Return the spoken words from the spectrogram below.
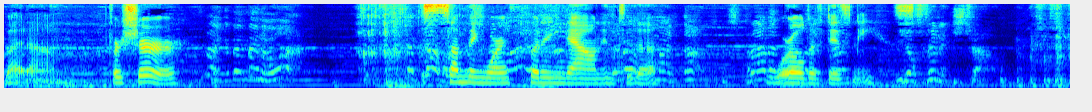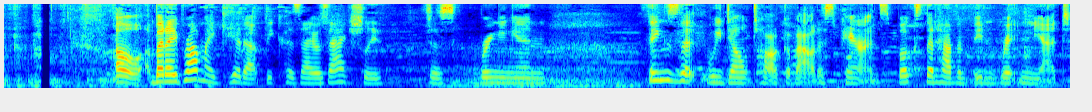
But um, for sure, something worth putting down into the world of Disney. Oh, but I brought my kid up because I was actually just bringing in things that we don't talk about as parents, books that haven't been written yet,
